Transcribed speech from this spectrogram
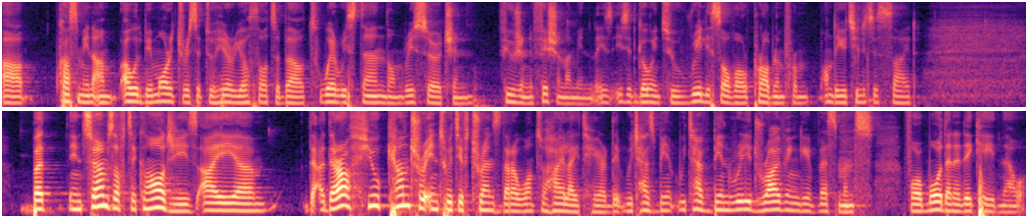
Uh, Cosmin, um, I would be more interested to hear your thoughts about where we stand on research and fusion fission. I mean, is, is it going to really solve our problem from on the utilities side? But in terms of technologies, I, um, th there are a few counterintuitive trends that I want to highlight here, that, which, has been, which have been really driving investments for more than a decade now.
